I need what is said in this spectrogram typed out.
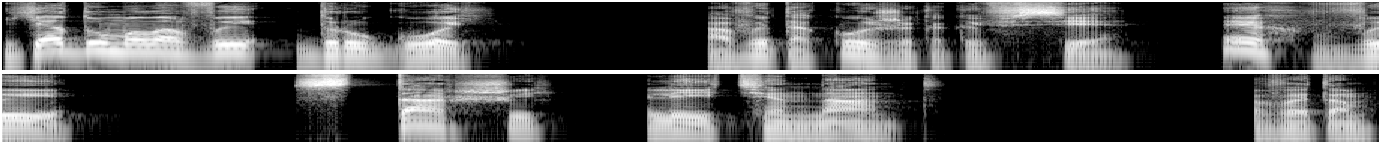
«Я думала, вы другой, а вы такой же, как и все. Эх, вы, старший лейтенант!» В этом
